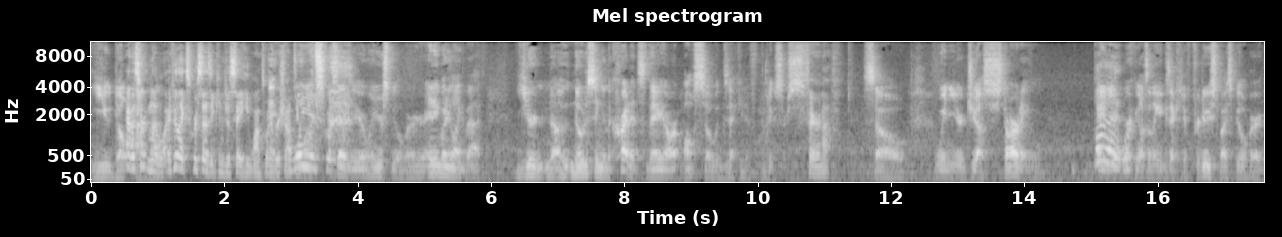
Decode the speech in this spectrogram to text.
you don't at a certain that. level i feel like scorsese can just say he wants whatever shots he wants. when you're Scorsese or when you're Spielberg or anybody like that, you're no- noticing in the credits they are also executive producers. fair enough So when you're just starting but and you're working on something executive produced by Spielberg,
